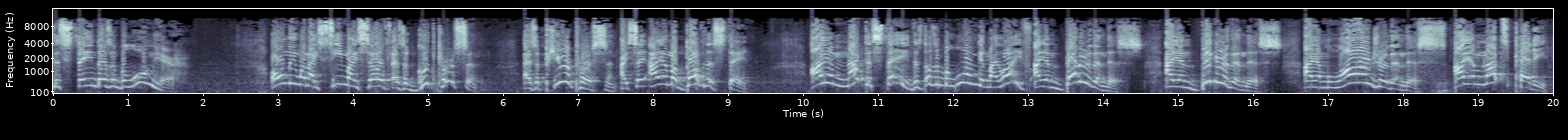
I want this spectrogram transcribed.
this stain doesn't belong here. Only when I see myself as a good person, as a pure person, I say, I am above this stain. I am not the stain. This doesn't belong in my life. I am better than this. I am bigger than this. I am larger than this. I am not petty.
